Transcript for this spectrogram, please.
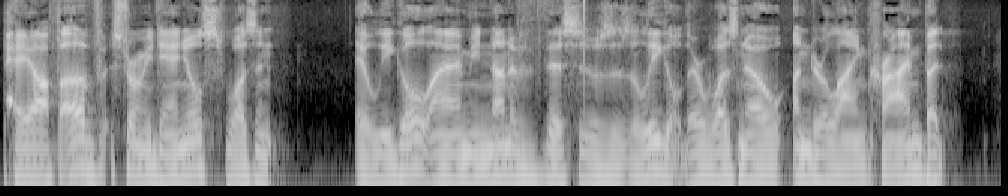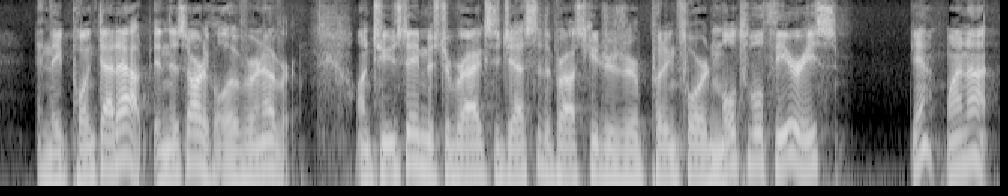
payoff of Stormy Daniels wasn't illegal. I mean, none of this was, was illegal. There was no underlying crime, but and they point that out in this article over and over. On Tuesday, Mr. Bragg suggested the prosecutors are putting forward multiple theories. Yeah, why not?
